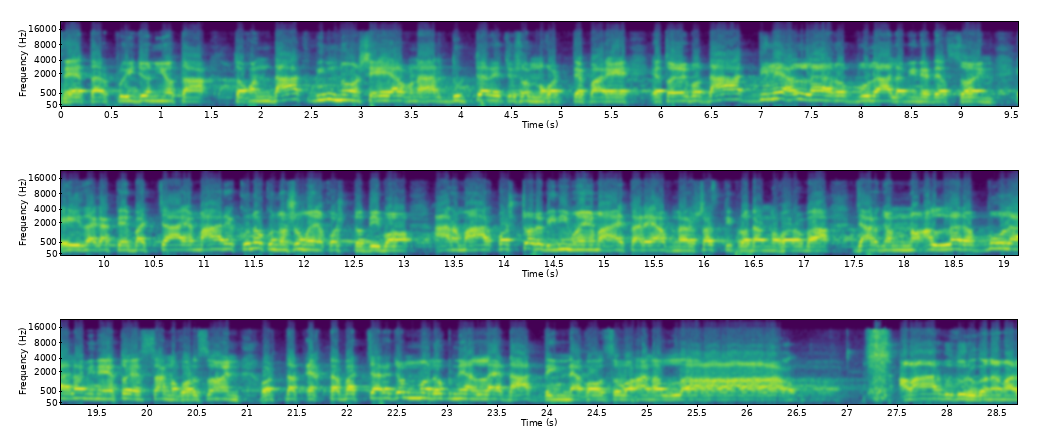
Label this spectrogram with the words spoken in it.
যে তার প্রয়োজনীয়তা, তখন দাঁত ভিন্ন, সে আপনার দুধটারে চূষণ করতে পারে। এত এতএব দাঁত দিলে আল্লাহ রব্বুল আলমিনে দেখছেন, এই জায়গাতে বাচ্চায় মারে কোনো কোনো সময় কষ্ট দিব, আর মার কষ্টর বিনিময়ে মায় তারে আপনার শাস্তি প্রদান করবা, যার জন্য আল্লাহ রব্বুল আলমিনে এত এসান করছেন। অর্থাৎ একটা বাচ্চার জন্ম লগ্নে আল্লাহ দাঁত দিন না গো সুবহানাল্লাহ। আমার বুজুর্গণ, আমার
